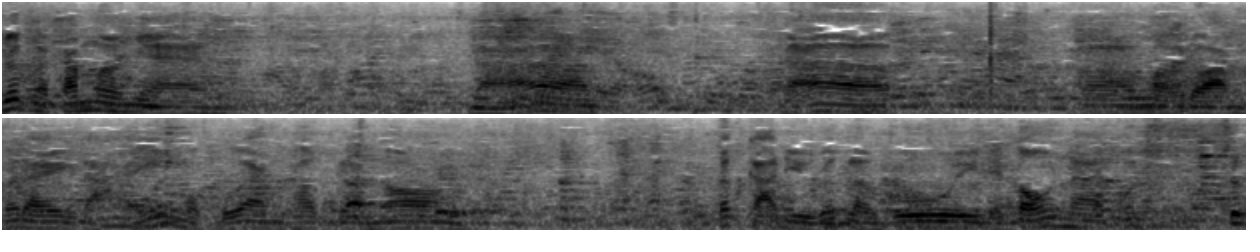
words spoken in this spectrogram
rất là cảm ơn nhà hàng đã đã à, mời đoàn tới đây đãi một bữa ăn thật là ngon tất cả đều rất là vui để tối nay có sức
